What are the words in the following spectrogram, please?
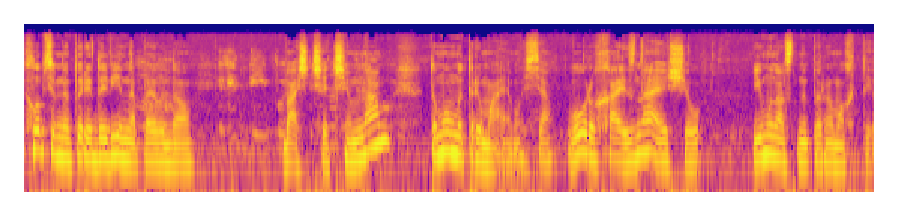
Хлопцям на передовій, напевно, важче, ніж нам, тому ми тримаємося. Ворог хай знає, що йому нас не перемогти.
